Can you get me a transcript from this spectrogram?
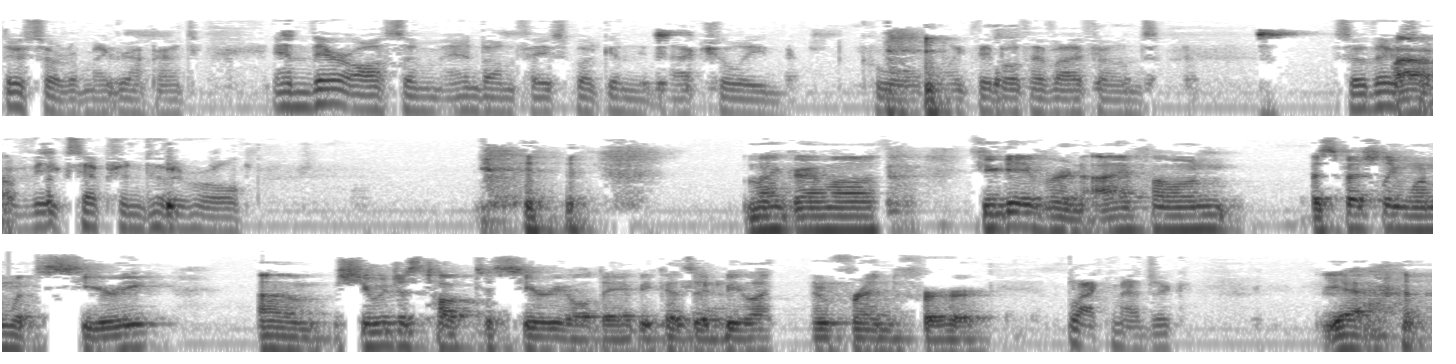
They're sort of my grandparents, and they're awesome and on Facebook and actually cool. like they both have iPhones, so they're Wow. sort of the exception to the rule. My grandma, if you gave her an iPhone, especially one with Siri, um, she would just talk to Siri all day because it'd be like a new friend for her. Black magic. Yeah.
